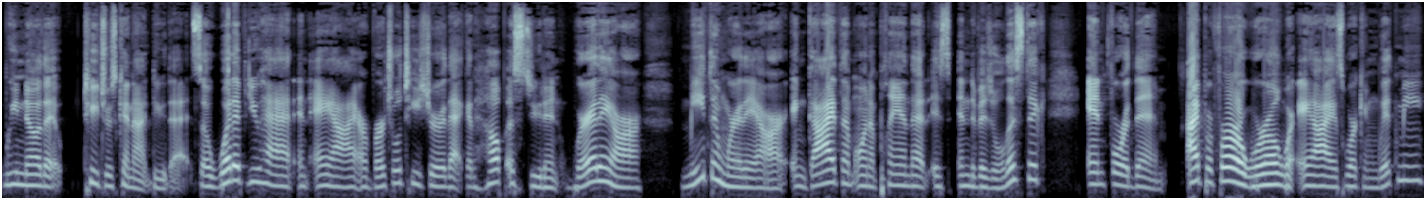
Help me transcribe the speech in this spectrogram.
we know that teachers cannot do that. So what if you had an AI or virtual teacher that could help a student where they are, meet them where they are and guide them on a plan that is individualistic and for them. I prefer a world where AI is working with me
